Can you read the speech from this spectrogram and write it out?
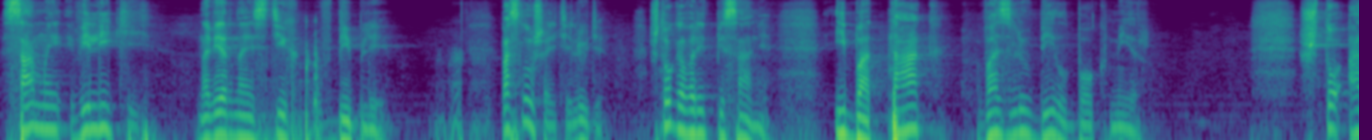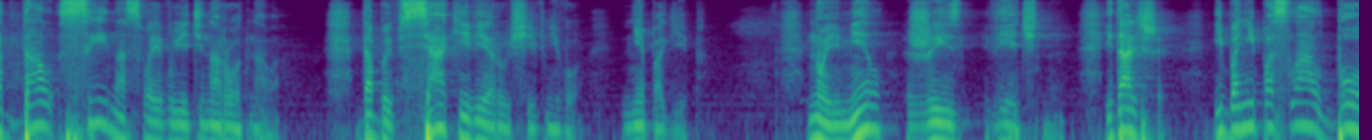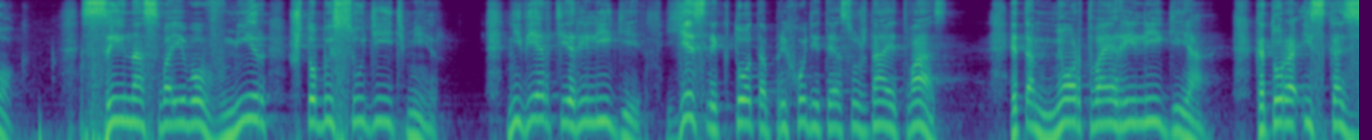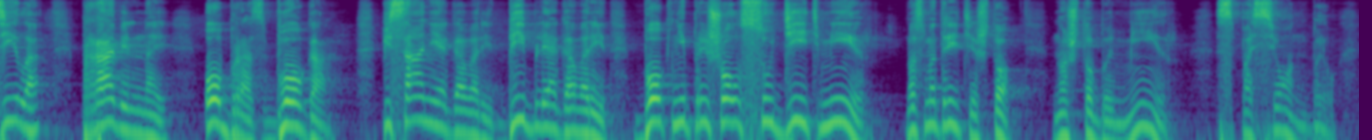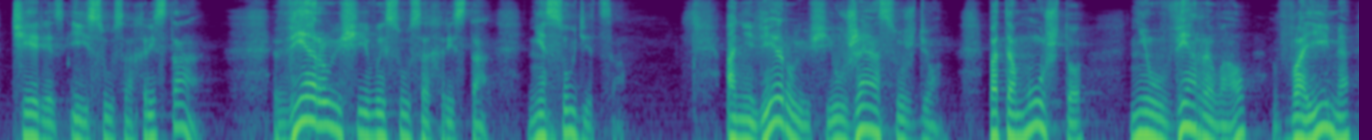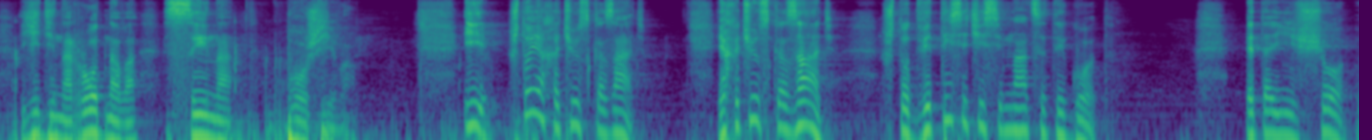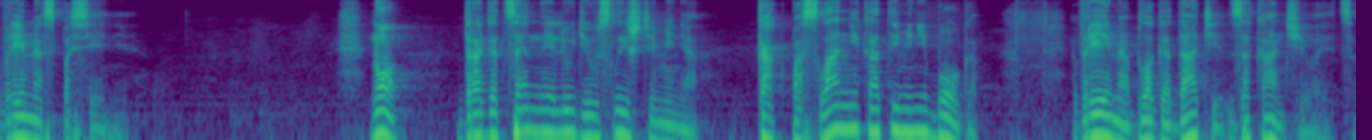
самый великий, наверное, стих в Библии. Послушайте, люди, что говорит Писание. «Ибо так возлюбил Бог мир, что отдал Сына Своего Единородного, дабы всякий верующий в Него не погиб, но имел жизнь вечную. И дальше. Ибо не послал Бог Сына Своего в мир, чтобы судить мир. Не верьте религии. Если кто-то приходит и осуждает вас, это мертвая религия, которая исказила правильный образ Бога. Писание говорит, Библия говорит, Бог не пришел судить мир. Но смотрите, что? Но чтобы мир спасен был через Иисуса Христа. Верующий в Иисуса Христа не судится, а неверующий уже осужден, потому что не уверовал во имя единородного Сына Божьего. И что я хочу сказать? Я хочу сказать, что 2017 год – это еще время спасения. Но, драгоценные люди, услышьте меня, как посланника от имени Бога, время благодати заканчивается.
